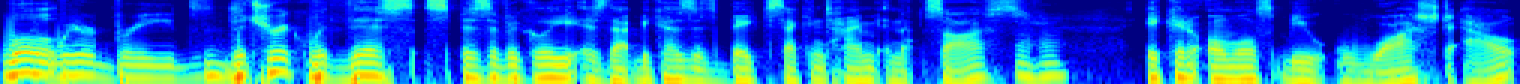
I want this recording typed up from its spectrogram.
Well, weird breeds. The trick with this specifically is that because it's baked second time in that sauce, Mm-hmm. it can almost be washed out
